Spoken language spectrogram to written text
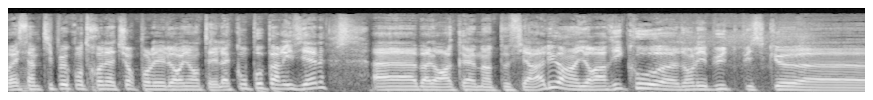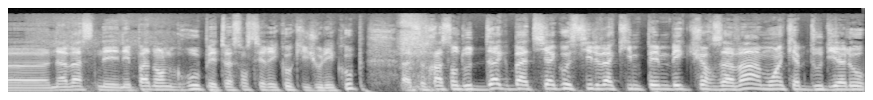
Ouais, c'est un petit peu contre nature pour les Lorientais. La compo parisienne, euh, bah, elle aura quand même un peu fière allure. hein. Il y aura Rico euh, dans les buts puisque euh, Navas n'est pas dans le groupe et de toute façon c'est Rico qui joue les coupes. Euh, ce sera sans doute Dagba, Thiago Silva, Kimpembe, Kurzawa, à moins qu'Abdou Diallo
